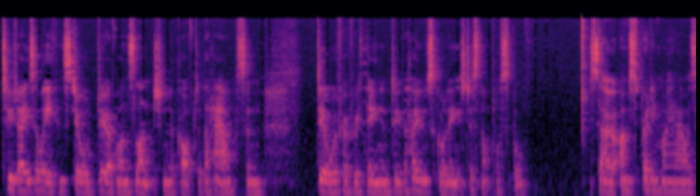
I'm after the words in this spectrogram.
two days a week and still do everyone's lunch and look after the house and deal with everything and do the homeschooling. It's just not possible. So I'm spreading my hours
